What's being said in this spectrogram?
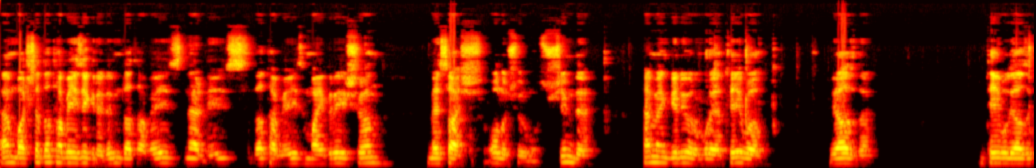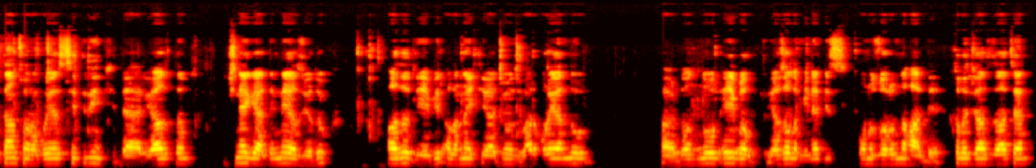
En başta database'e girelim. Database neredeyiz? Database, migration, mesaj oluşturmuş. Şimdi hemen geliyorum buraya table yazdım. Table yazdıktan sonra buraya string değer yazdım. İçine geldim ne yazıyorduk? Adı diye bir alana ihtiyacımız var. Buraya null pardon null able yazalım yine biz onu zorunlu halde kılacağız zaten.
